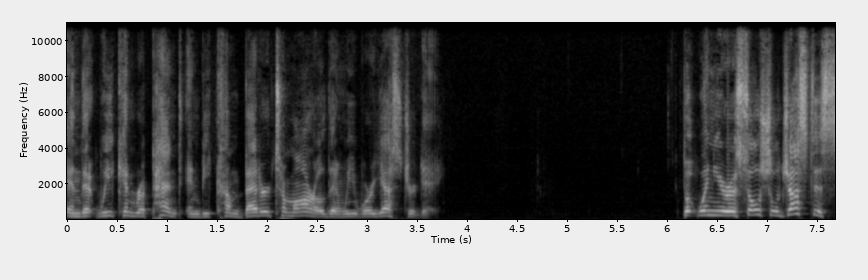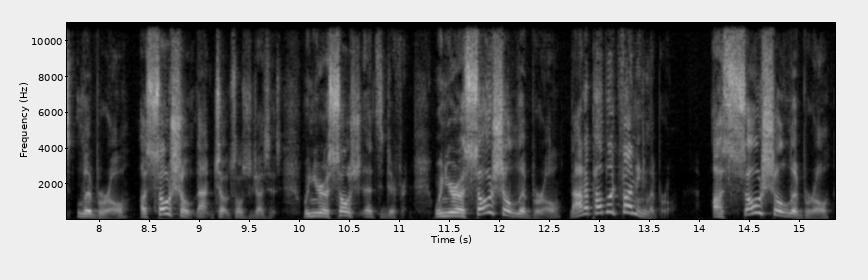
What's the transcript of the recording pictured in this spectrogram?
and that we can repent and become better tomorrow than we were yesterday. But when you're a social justice liberal, a social, not social justice, when you're a social, that's different. When you're a social liberal, not a public funding liberal, a social liberal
